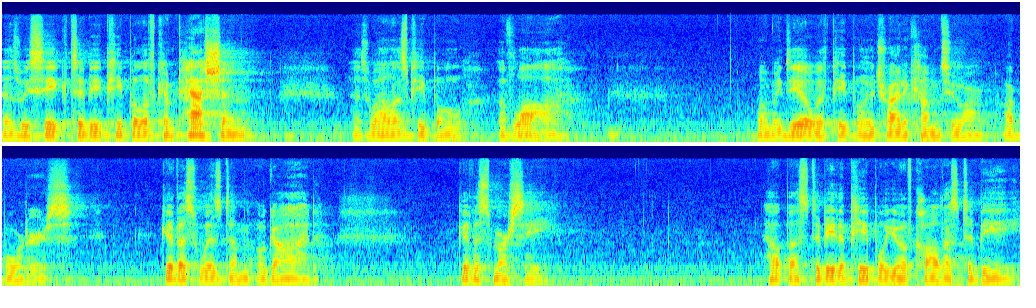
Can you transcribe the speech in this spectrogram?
as we seek to be people of compassion as well as people of law when we deal with people who try to come to our, our borders. Give us wisdom, O God. Give us mercy. Help us to be the people you have called us to be.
